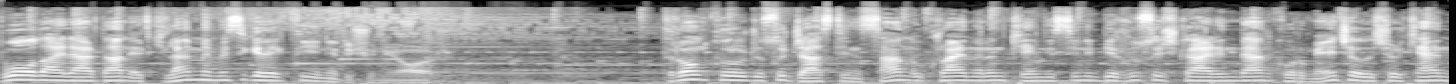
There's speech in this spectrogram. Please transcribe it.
bu olaylardan etkilenmemesi gerektiğini düşünüyor. Tron kurucusu Justin Sun, Ukrayna'nın kendisini bir Rus işgalinden korumaya çalışırken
